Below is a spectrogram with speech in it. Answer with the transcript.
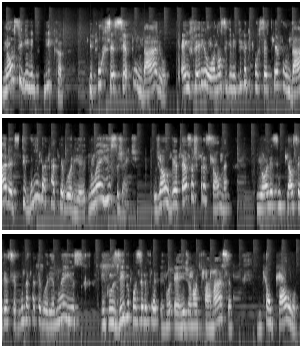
Não significa que por ser secundário é inferior, não significa que por ser secundário é de segunda categoria. Não é isso, gente. Eu já ouvi até essa expressão, né? E óleo essencial seria segunda categoria. Não é isso. Inclusive, o Conselho é, Regional de Farmácia de São Paulo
